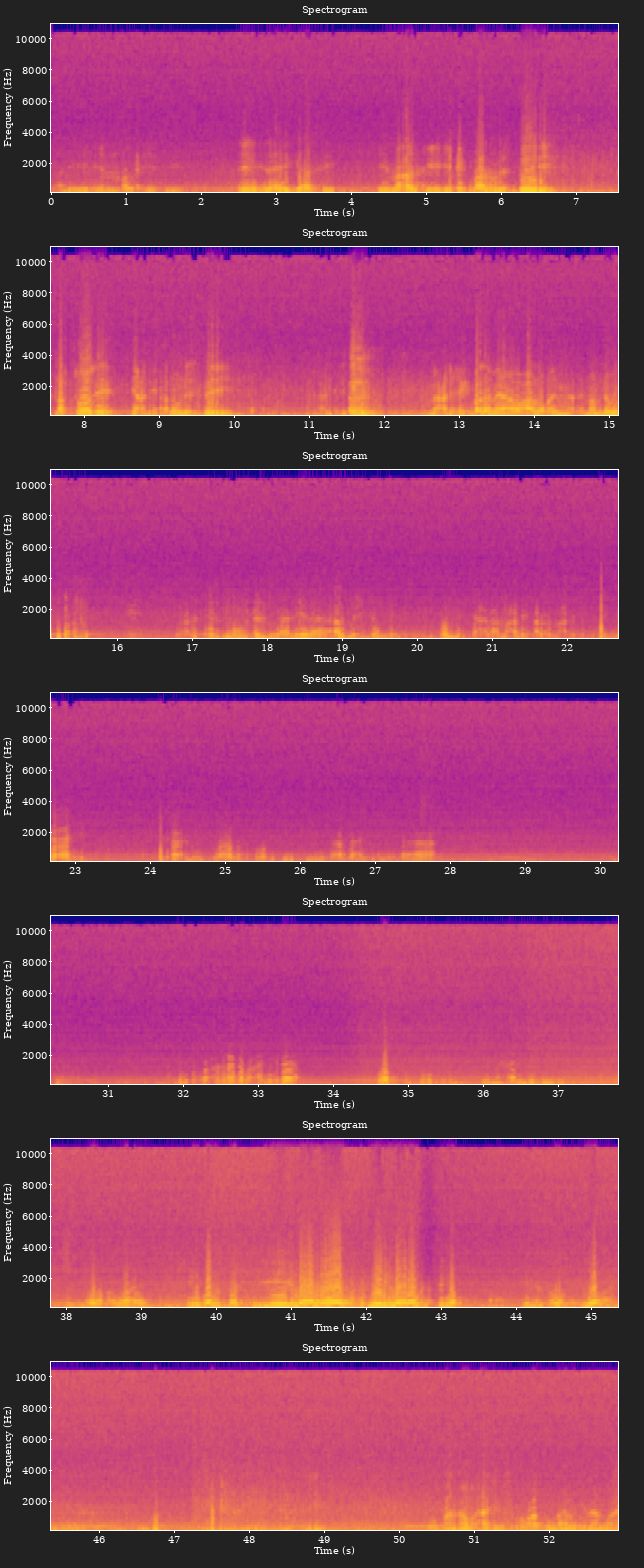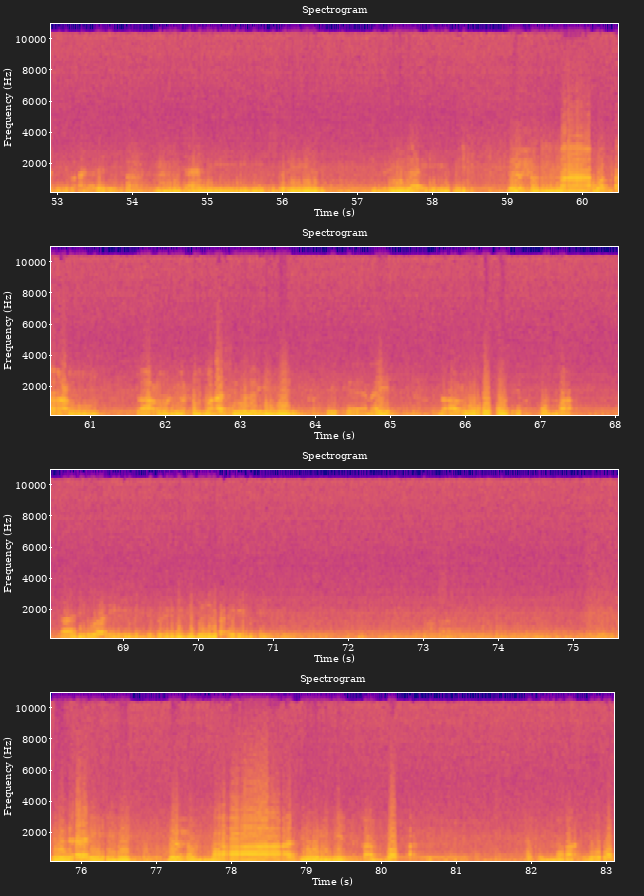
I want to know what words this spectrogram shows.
يعني إن مغعيسي إيه إلهي قاسي إيمانك حكمة لو نسبي نفطودي يعني لو نسبي يعني معنى حكمة ما هو على إمام نووي. علم الهراء المشتمل والمشي على معرفة على المعرفة. بالله الوار رمتي في باب علم الهراء هذا وعلينا والخصوص في محله حوائي في والبسيل وروح مين وروح في وقت من الهوى سبحانه وحديث صلوات الله وسلامه عليه ثاني جبريل جبريل إيمي بالحمى والطاعون طاعون الحمى أسي وليهمي أسي كاني طاعون الحمى ثاني وإيهمي جبريل جبريل إيمي جبريل إيمي بالحمى أسي وليهمي قنطق ثم هو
